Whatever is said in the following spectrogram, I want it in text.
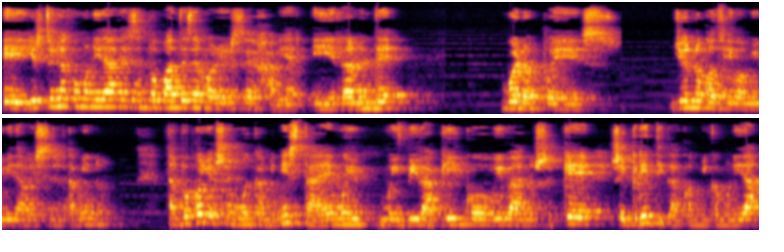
Eh, yo estoy en la comunidad desde un poco antes de morirse Javier y realmente, bueno, pues yo no concibo mi vida hoy sin el camino. Tampoco yo soy muy caminista, ¿eh? muy, muy viva Kiko, viva no sé qué, soy crítica con mi comunidad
